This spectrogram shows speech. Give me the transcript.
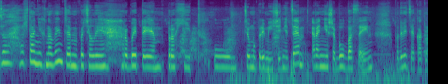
З останніх новин це ми почали робити прохід у цьому приміщенні. Це раніше був басейн. Подивіться, яка тут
